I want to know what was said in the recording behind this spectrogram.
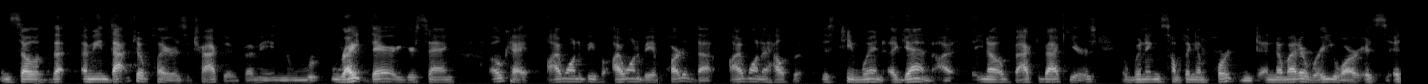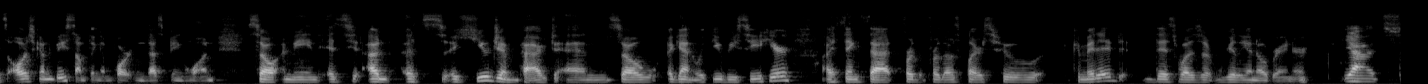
and so that I mean that to a player is attractive. I mean, r- right there, you're saying, okay, I want to be I want to be a part of that. I want to help this team win again. I you know, back to back years winning something important and no matter where you are, it's it's always going to be something important that's being won. So, I mean, it's an it's a huge impact and so again, with UBC here, I think that for the, for those players who committed, this was a, really a no-brainer. Yeah, it's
